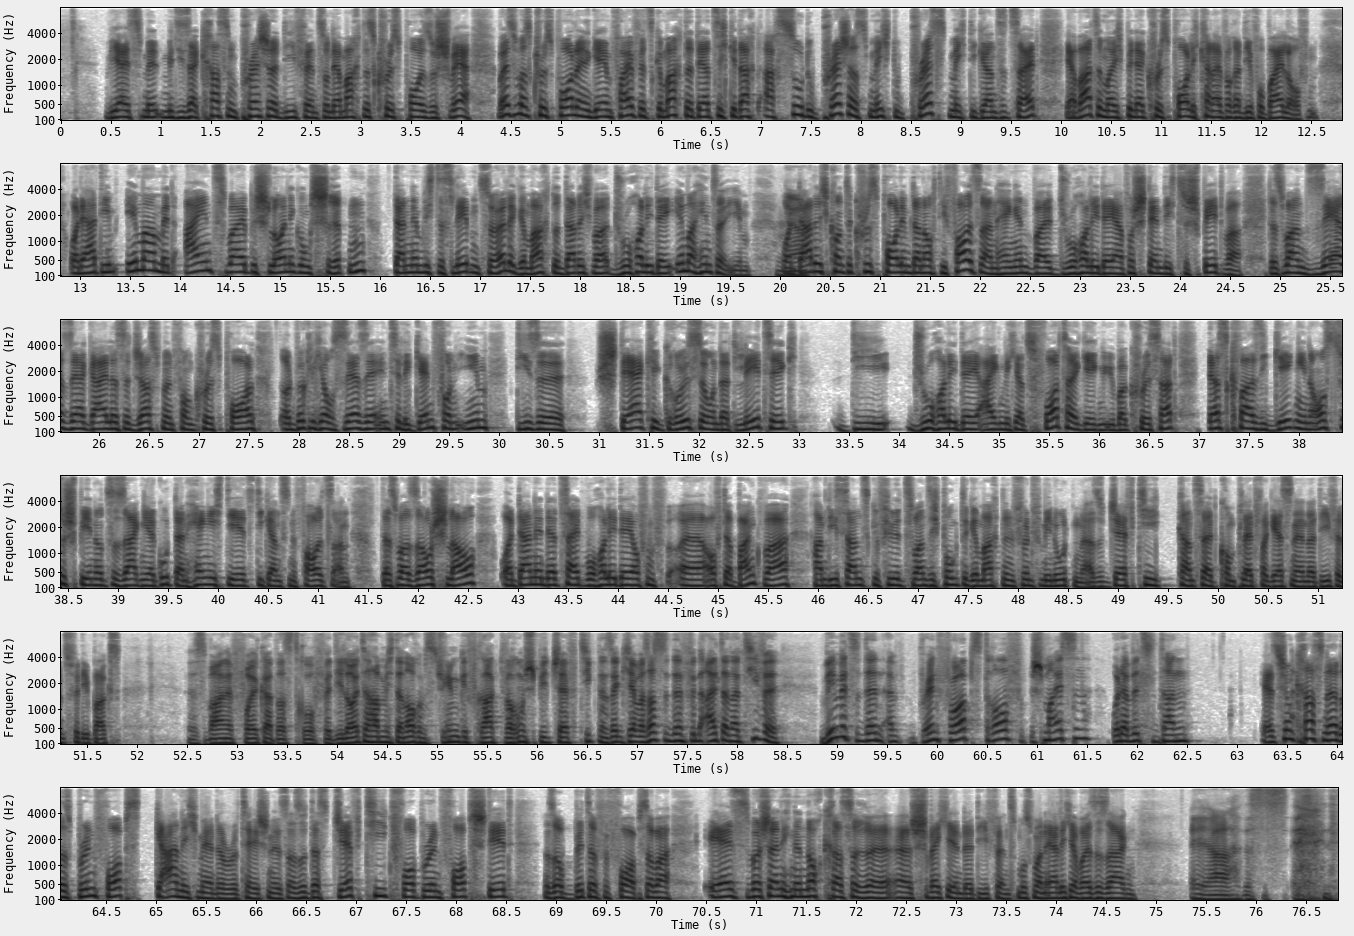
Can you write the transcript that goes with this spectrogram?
wie heißt mit, mit dieser krassen Pressure-Defense und er macht es Chris Paul so schwer. Weißt du, was Chris Paul in Game 5 jetzt gemacht hat? Der hat sich gedacht, ach so, du pressurst mich, du presst mich die ganze Zeit. Ja, warte mal, ich bin ja Chris Paul, ich kann einfach an dir vorbeilaufen. Und er hat ihm immer mit ein, zwei Beschleunigungsschritten dann nämlich das Leben zur Hölle gemacht und dadurch war Drew Holiday immer hinter ihm. Und ja. dadurch konnte Chris Paul ihm dann auch die Fouls anhängen, weil Drew Holiday einfach ständig zu spät war. Das war ein sehr, sehr geiles Adjustment von Chris Paul und wirklich auch sehr, sehr intelligent von ihm, diese Stärke, Größe und Athletik die Drew Holiday eigentlich als Vorteil gegenüber Chris hat, das quasi gegen ihn auszuspielen und zu sagen, ja gut, dann hänge ich dir jetzt die ganzen Fouls an. Das war sau schlau. Und dann in der Zeit, wo Holiday auf, dem, äh, auf der Bank war, haben die Suns gefühlt 20 Punkte gemacht in fünf Minuten. Also Jeff T kannst du halt komplett vergessen in der Defense für die Bucks. Es war eine Vollkatastrophe. Die Leute haben mich dann auch im Stream gefragt, warum spielt Jeff Teague? Dann sage ich, ja, was hast du denn für eine Alternative? Wen willst du denn? Äh, Brent Forbes drauf schmeißen? Oder willst du dann ja, ist schon krass, ne, dass Bryn Forbes gar nicht mehr in der Rotation ist. Also, dass Jeff Teague vor Bryn Forbes steht, ist auch bitter für Forbes. Aber er ist wahrscheinlich eine noch krassere äh, Schwäche in der Defense, muss man ehrlicherweise sagen. Ja, das ist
